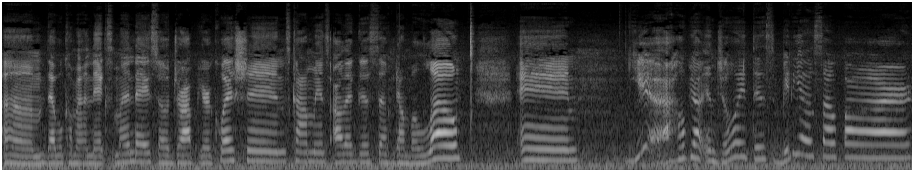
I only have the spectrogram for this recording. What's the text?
Um, that will come out next Monday. So drop your questions, comments, all that good stuff down below. And yeah, I hope y'all enjoyed this video so far.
